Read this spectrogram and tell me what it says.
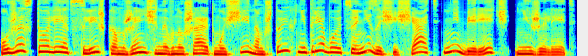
Уже сто лет слишком женщины внушают мужчинам, что их не требуется ни защищать, ни беречь, ни жалеть.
